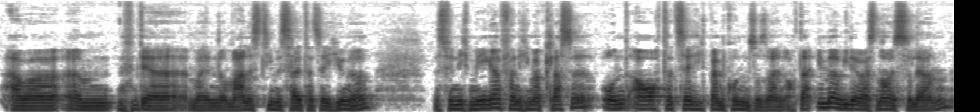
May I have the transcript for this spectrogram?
Aber ähm, der, mein normales Team ist halt tatsächlich jünger. Das finde ich mega, fand ich immer klasse und auch tatsächlich beim Kunden zu sein, auch da immer wieder was Neues zu lernen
